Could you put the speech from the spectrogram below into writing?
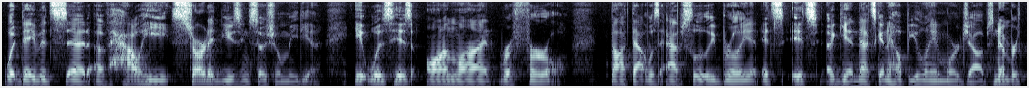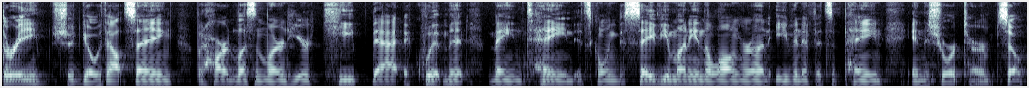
what David said of how he started using social media. It was his online referral thought that was absolutely brilliant. It's it's again that's going to help you land more jobs. Number 3 should go without saying, but hard lesson learned here, keep that equipment maintained. It's going to save you money in the long run even if it's a pain in the short term. So,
